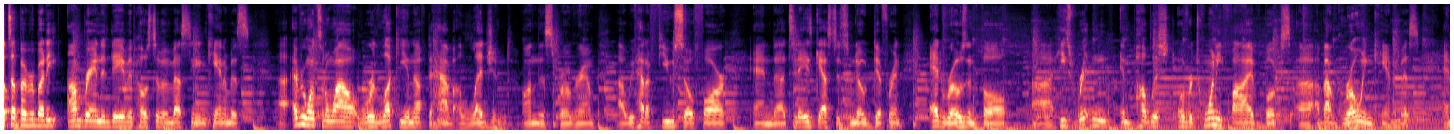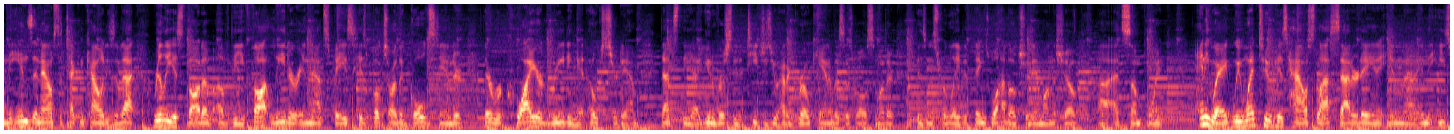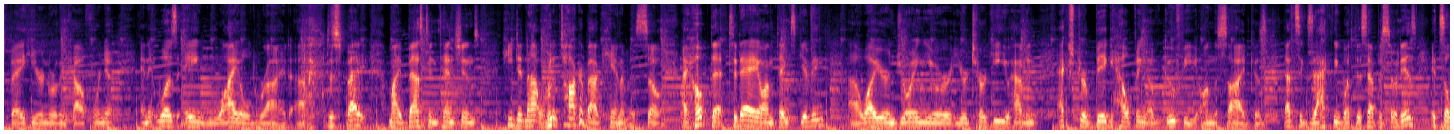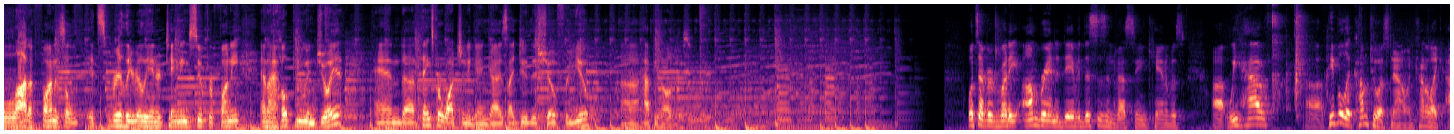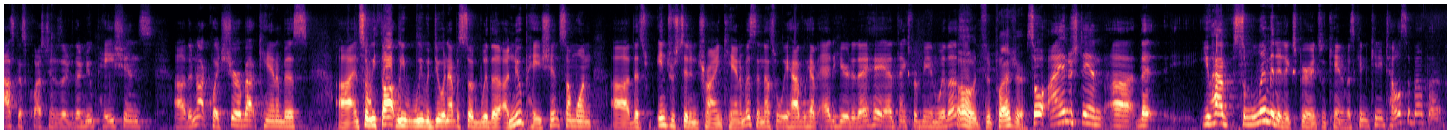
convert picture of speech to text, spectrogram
What's up, everybody? I'm Brandon David, host of Investing in Cannabis. Uh, every once in a while, we're lucky enough to have a legend on this program. Uh, we've had a few so far, and uh, today's guest is no different. Ed Rosenthal uh, he's written and published over 25 books uh, about growing cannabis and the ins and outs, the technicalities of that. Really is thought of of the thought leader in that space. His books are the gold standard. They're required reading at Oaksterdam. That's the uh, university that teaches you how to grow cannabis as well as some other business related things. We'll have Oaksterdam on the show uh, at some point. Anyway, we went to his house last Saturday in in, uh, in the East Bay here in Northern California, and it was a wild ride. Uh, despite my best intentions, he did not want to talk about cannabis. So I hope that today on Thanksgiving, uh, while you're enjoying your your turkey, you have an extra big helping of Goofy on the side because that's exactly what this episode is. It's a lot of fun. It's a, it's really really entertaining, super funny, and I hope you enjoy it. And uh, thanks for watching again, guys. I do this show for you. Uh, happy holidays. What's up, everybody? I'm Brandon David. This is Investing in Cannabis. Uh, we have uh, people that come to us now and kind of like ask us questions. They're, they're new patients. Uh, they're not quite sure about cannabis. Uh, and so we thought we, we would do an episode with a, a new patient, someone uh, that's interested in trying cannabis, and that's what we have. We have Ed here today. Hey, Ed, thanks for being with us. Oh, it's a pleasure. So I understand uh, that you have some limited experience with cannabis. Can, can you tell us about that?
